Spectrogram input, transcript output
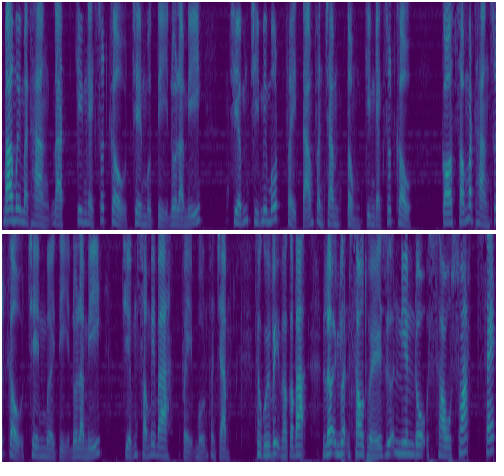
30 mặt hàng đạt kim ngạch xuất khẩu trên 1 tỷ đô la Mỹ, chiếm 91,8% tổng kim ngạch xuất khẩu. Có 6 mặt hàng xuất khẩu trên 10 tỷ đô la Mỹ, chiếm 63,4%. Thưa quý vị và các bạn, lợi nhuận sau thuế giữa niên độ sau soát xét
